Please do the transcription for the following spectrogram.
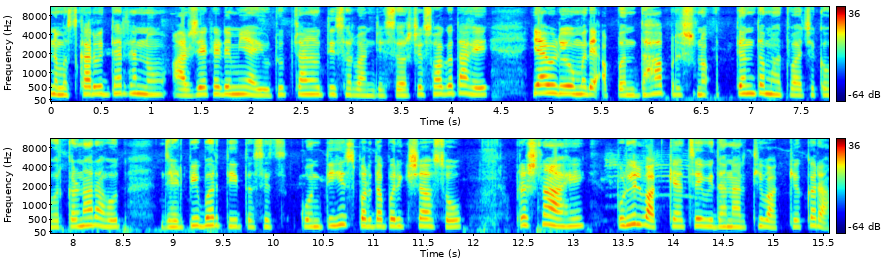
नमस्कार विद्यार्थ्यांनो आर जे अकॅडमी या यूट्यूब चॅनलवरती सर्वांचे सहर्ष स्वागत आहे. या व्हिडिओमध्ये आपण दहा प्रश्न अत्यंत महत्त्वाचे कव्हर करणार आहोत. झेड पी भरती तसेच कोणतीही स्पर्धा परीक्षा असो प्रश्न आहे पुढील वाक्याचे विधानार्थी वाक्य करा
